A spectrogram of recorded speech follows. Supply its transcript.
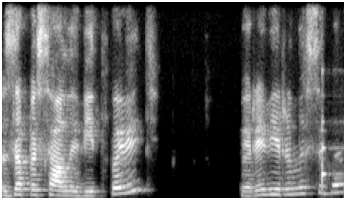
Записали відповідь, перевірили себе.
